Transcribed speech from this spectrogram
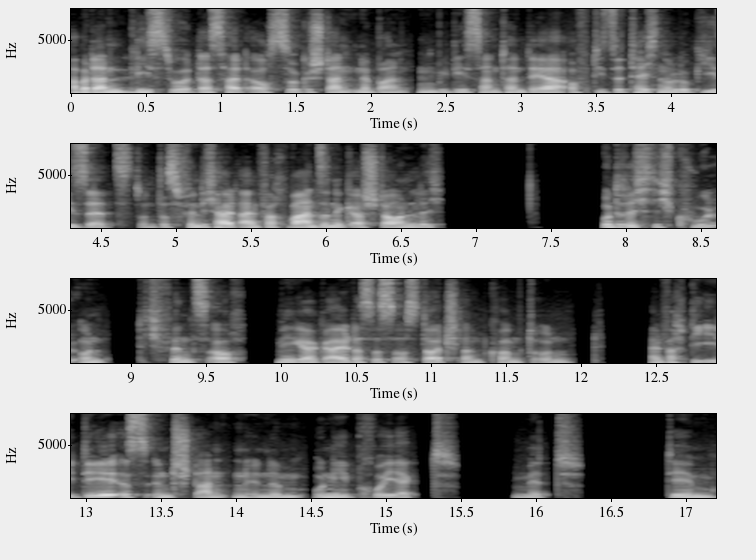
Aber dann liest du, dass halt auch so gestandene Banken wie die Santander auf diese Technologie setzt. Und das finde ich halt einfach wahnsinnig erstaunlich und richtig cool. Und ich finde es auch mega geil, dass es aus Deutschland kommt. Und einfach die Idee ist entstanden in einem Uni-Projekt mit dem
